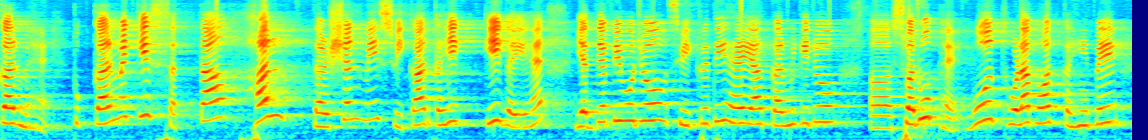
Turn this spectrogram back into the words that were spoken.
कर्म है। तो कर्म की सत्ता हर दर्शन में स्वीकार कही, की गई है। यद्यपि वो जो स्वीकृति है या कर्म की जो स्वरूप है। वो थोड़ा बहुत कहीं पे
